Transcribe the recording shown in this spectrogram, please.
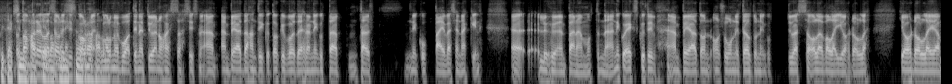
Pitääkö no, Tampereella se oli siis kolme, kolmevuotinen työn ohessa. Siis MBA-tähän toki voi tehdä niin kuin tämä täys niin kuin päiväisenäkin äh, lyhyempänä, mutta nämä niin kuin executive MPA on, on suunniteltu niin kuin työssä olevalle johdolle, johdolle ja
